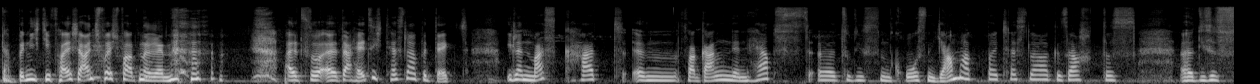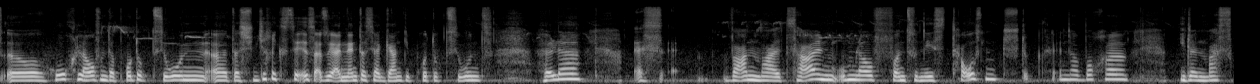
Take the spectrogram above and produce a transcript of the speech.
Da bin ich die falsche Ansprechpartnerin. Also äh, da hält sich Tesla bedeckt. Elon Musk hat im vergangenen Herbst äh, zu diesem großen Jahrmarkt bei Tesla gesagt, dass äh, dieses äh, Hochlaufen der Produktion äh, das Schwierigste ist. Also er nennt das ja gern die Produktionshölle. Es waren mal Zahlen im Umlauf von zunächst 1000 Stück in der Woche. Elon Musk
